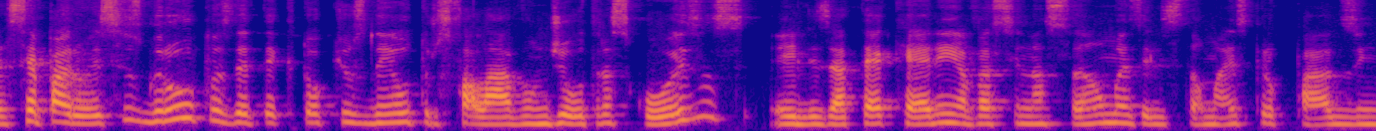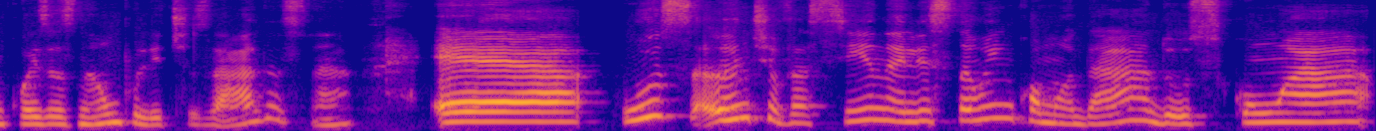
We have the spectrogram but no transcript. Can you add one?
é, separou esses grupos, detectou que os neutros falavam de outras coisas, eles até querem a vacinação, mas eles estão mais preocupados em coisas não politizadas, né? É, os anti-vacina, eles estão incomodados com a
